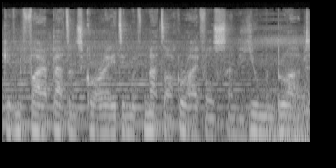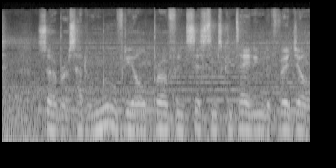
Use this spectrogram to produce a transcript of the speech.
given fire patterns correlating with Mattock rifles and human blood. Cerberus had removed the old Prothean systems containing the Vigil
